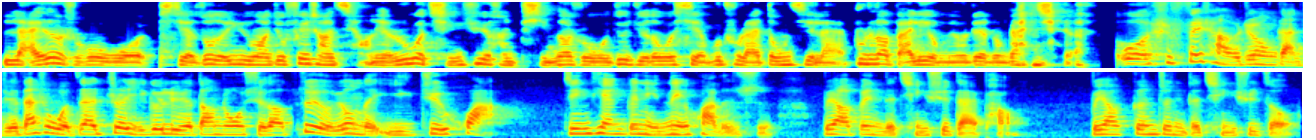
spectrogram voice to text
来的时候，我写作的欲望就非常强烈；如果情绪很平的时候，我就觉得我写不出来东西来。不知道百里有没有这种感觉？我是非常有这种感觉，但是我在这一个月当中，我学到最有用的一句话，今天跟你内化的是：不要被你的情绪带跑，不要跟着你的情绪走。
